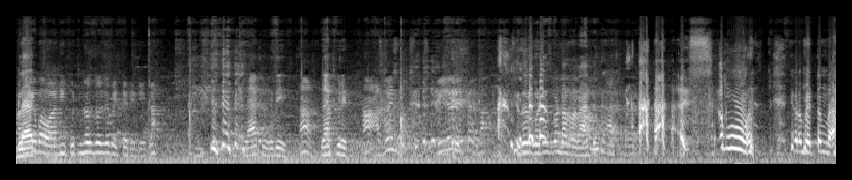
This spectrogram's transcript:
బ్లాక్ బావా నీ పుట్టినరోజు రోజే పెట్టేది ఇది. బ్లాక్ ఇది. ఆ, బ్లాక్ స్పిరిట్. ఆ, అర్థమైంది. కొట్టేసుకుంటారా రాత్రి? ఇక్కడ పెట్టుందా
